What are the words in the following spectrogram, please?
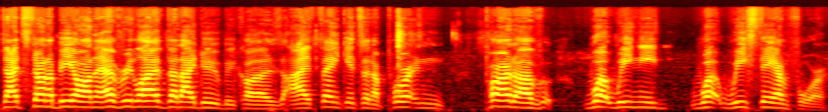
that's gonna be on every live that I do because I think it's an important part of what we need, what we stand for.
